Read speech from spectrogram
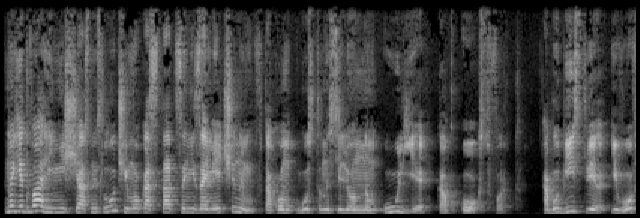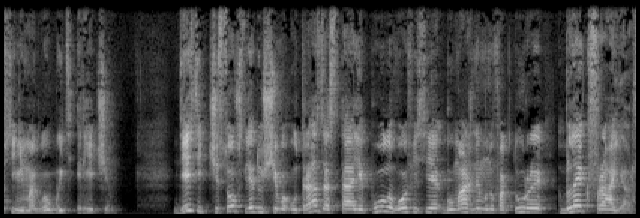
но едва ли несчастный случай мог остаться незамеченным в таком густонаселенном улье, как Оксфорд. Об убийстве и вовсе не могло быть речи. Десять часов следующего утра застали Пула в офисе бумажной мануфактуры Blackfriars.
